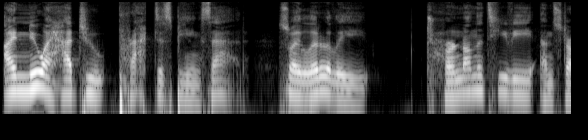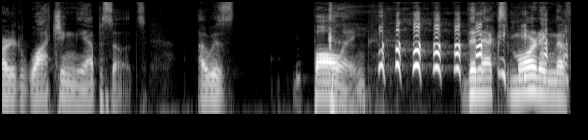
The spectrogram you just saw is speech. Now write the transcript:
I knew I had to practice being sad. So I literally turned on the TV and started watching the episodes. I was bawling. The next morning, the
